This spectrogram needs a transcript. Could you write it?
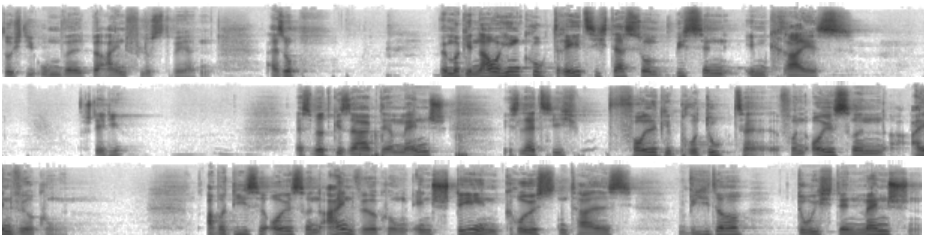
durch die Umwelt beeinflusst werden. Also, wenn man genau hinguckt, dreht sich das so ein bisschen im Kreis. Versteht ihr? Es wird gesagt, der Mensch ist letztlich Folgeprodukte von äußeren Einwirkungen. Aber diese äußeren Einwirkungen entstehen größtenteils wieder durch den Menschen.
